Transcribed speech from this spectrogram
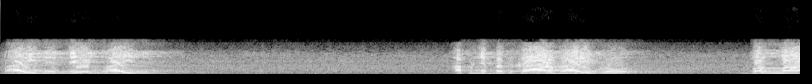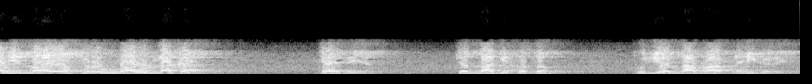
بھائی نے، نیک بھائی نے اپنے بدکار بھائی کو واللہ لا یغفر اللہ اللہ کا کہہ دیا کہ اللہ کی قسم تجھے اللہ معاف نہیں کرے گی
